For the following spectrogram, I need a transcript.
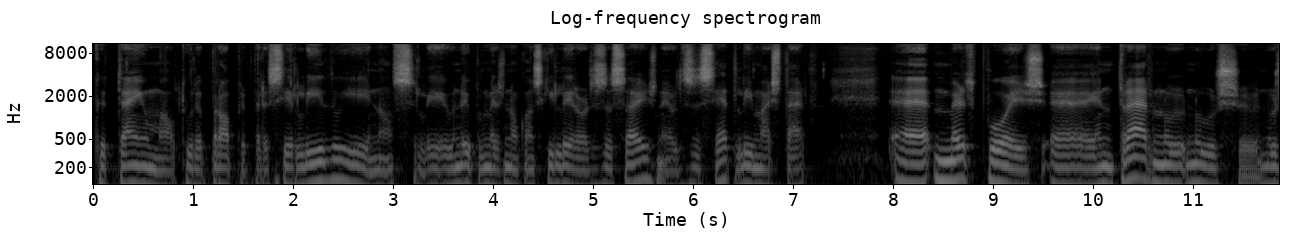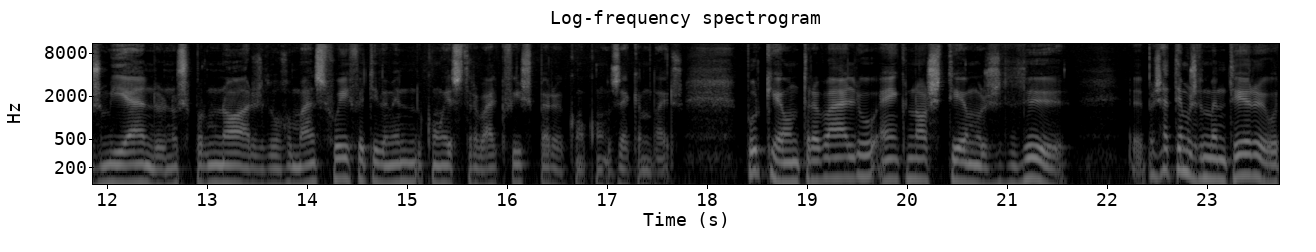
que tem uma altura própria para ser lido e não se lê. Eu, pelo menos, não consegui ler aos 16, nem aos 17, li mais tarde. Uh, mas depois uh, entrar no, nos, nos meandros, nos pormenores do romance foi efetivamente com esse trabalho que fiz para, com, com o Zé Camedeiros. Porque é um trabalho em que nós temos de já temos de manter, ou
